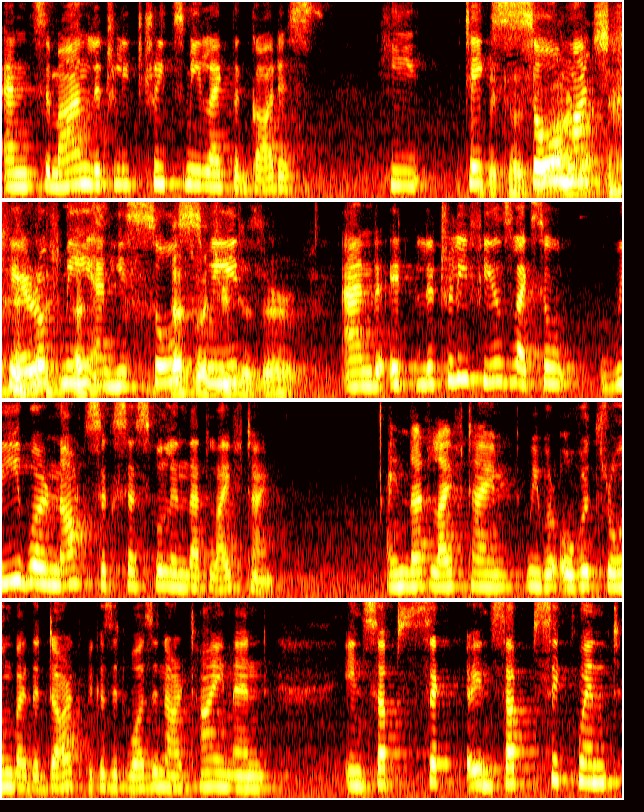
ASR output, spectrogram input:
And Siman literally treats me like the goddess. He takes because so much care of me and he's so that's sweet. That's what you deserve. And it literally feels like so we were not successful in that lifetime. In that lifetime, we were overthrown by the dark because it wasn't our time. And in, subse- in subsequent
